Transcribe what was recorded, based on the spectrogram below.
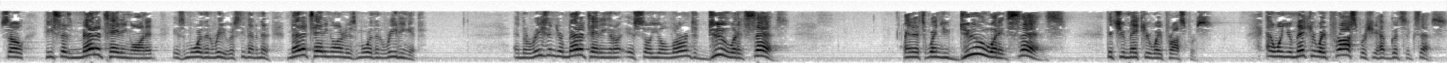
So he says meditating on it is more than reading. We'll see that in a minute. Meditating on it is more than reading it. And the reason you're meditating on it is so you'll learn to do what it says. And it's when you do what it says that you make your way prosperous. And when you make your way prosperous, you have good success.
